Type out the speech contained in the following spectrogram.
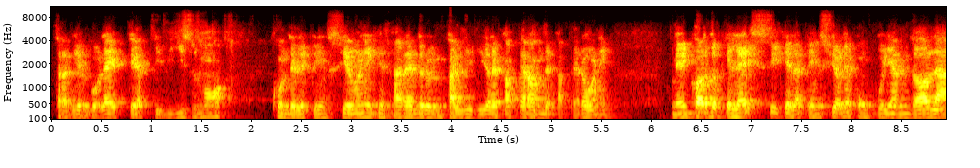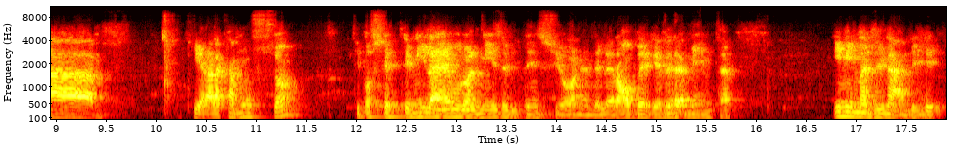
tra virgolette, attivismo con delle pensioni che farebbero impallidire Paperon dei Paperoni. Mi ricordo che lessi che la pensione con cui andò la, chi era la Camusso, tipo 7.000 euro al mese di pensione, delle robe che veramente inimmaginabili.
